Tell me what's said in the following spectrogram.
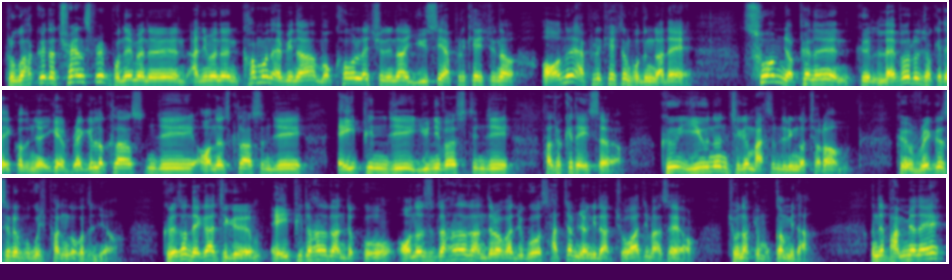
그리고 학교에다 트랜스크립 보내면은 아니면은 Common App이나 뭐 Coalition이나 UC application이나 어느 애플리케이션 보든 간에 수업 옆에는 그 레벨을 적게 돼 있거든요. 이게 regular class인지 honors class인지 AP인지 university인지 다 적게 돼 있어요. 그 이유는 지금 말씀드린 것처럼 그 rigors를 보고 싶어 하는 거거든요. 그래서 내가 지금 AP도 하나도 안 듣고 honors도 하나도 안 들어가지고 4.0이다. 좋아하지 마세요. 좋은 학교 못 갑니다. 근데 반면에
